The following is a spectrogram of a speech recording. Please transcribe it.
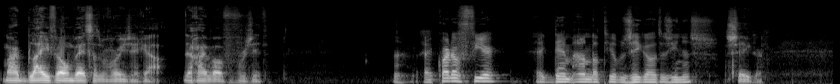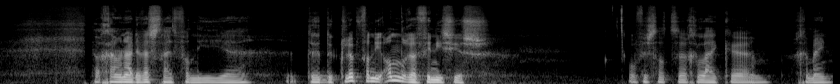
maar het blijft wel een wedstrijd waarvan je zegt, ja, daar ga je wel even voor zitten. Nou, eh, kwart over vier. Ik neem aan dat hij op Ziggo te zien is. Zeker. Dan gaan we naar de wedstrijd van die... eh, de, de club van die andere Vinicius. Of is dat gelijk gemeen?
